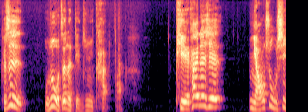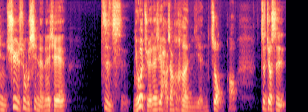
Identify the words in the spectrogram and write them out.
可是我如果真的点进去看啊，撇开那些描述性、叙述性的那些字词，你会觉得那些好像很严重哦。这就是。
